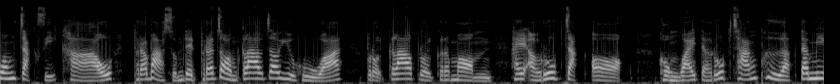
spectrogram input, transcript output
วงจักรสีขาว พระบาทสมเด็จพระจอมเกล้าเจ้าอยู่หัว โปรดเกล้าโปรดกระหม่อม ให้เอารูปจักรออก คงไว้แต่รูปช้างเผือกแต่มี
